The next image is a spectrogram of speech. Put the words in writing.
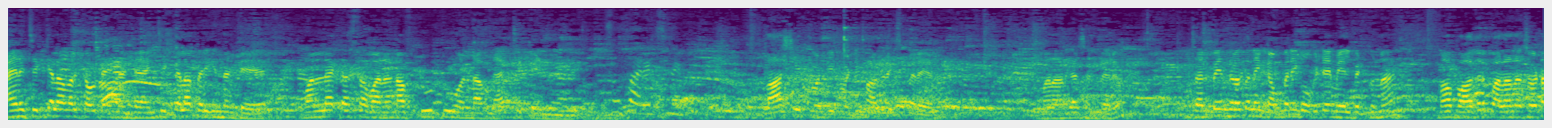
ఆయన చెక్ ఎలా వర్కౌట్ అయిందంటే ఆయన చెక్ ఎలా పెరిగిందంటే వన్ ల్యాక్ కాస్త one and half two two and half lakh check అయిందండి last year twenty twenty father expire అయ్యారు. మా నాన్నగారు చనిపోయారు. చనిపోయిన తర్వాత నేను కంపెనీకి ఒకటే మెయిల్ పెట్టుకున్నా. మా ఫాదర్ పలానా చోట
